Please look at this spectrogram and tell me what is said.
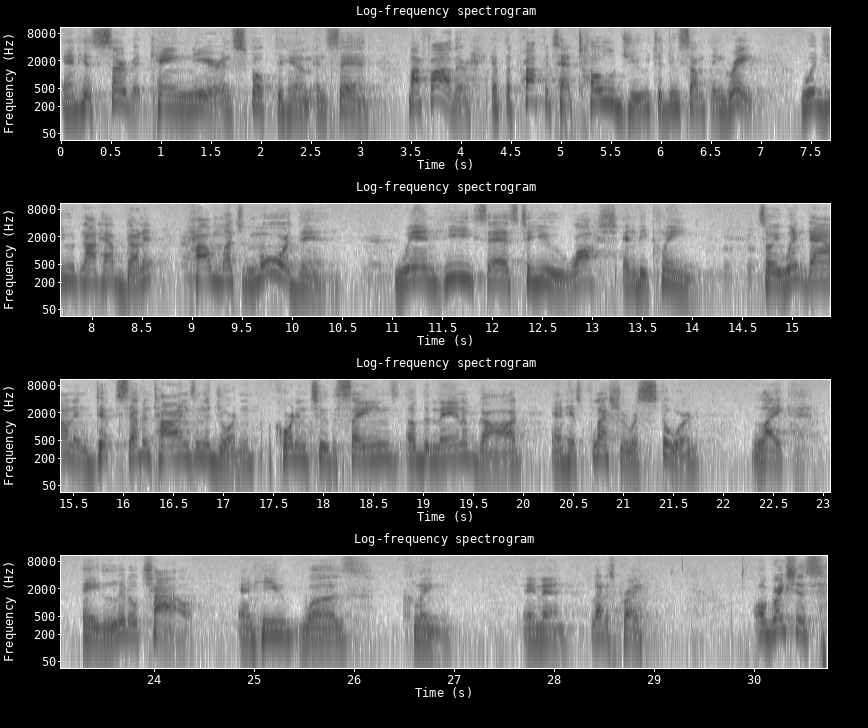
And his servant came near and spoke to him and said, My father, if the prophets had told you to do something great, would you not have done it? How much more then when he says to you, Wash and be clean? So he went down and dipped seven times in the Jordan, according to the sayings of the man of God, and his flesh was restored like a little child, and he was clean. Amen. Let us pray. Oh, gracious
